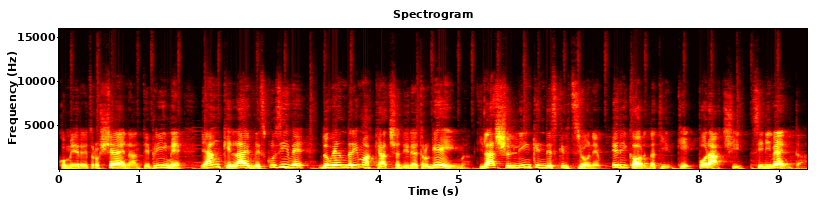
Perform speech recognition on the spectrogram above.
come retroscena, anteprime e anche live esclusive dove andremo a caccia di retro game. Ti lascio il link in descrizione e ricordati che Poracci si diventa!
